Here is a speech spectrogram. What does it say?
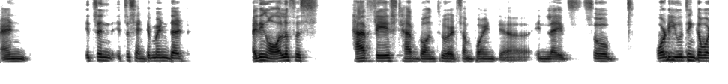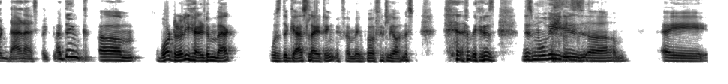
and it's an it's a sentiment that I think all of us have faced, have gone through at some point uh, in lives. So, what do you think about that aspect? Of I think um, what really held him back was the gaslighting, if I'm being perfectly honest, because this movie is um, a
